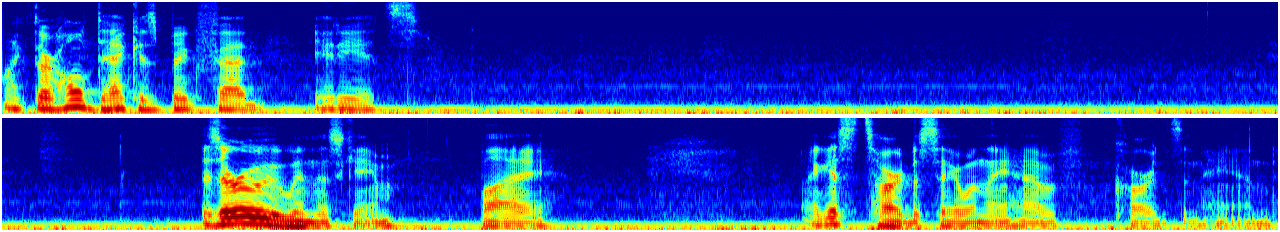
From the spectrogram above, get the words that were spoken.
Like their whole deck is big fat idiots. Is there a way we win this game? By I guess it's hard to say when they have cards in hand.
